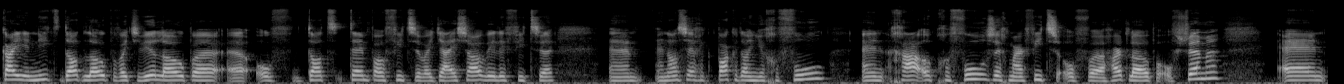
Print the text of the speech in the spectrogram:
kan je niet dat lopen wat je wil lopen of dat tempo fietsen wat jij zou willen fietsen. Um, en dan zeg ik, pak dan je gevoel en ga op gevoel zeg maar fietsen of uh, hardlopen of zwemmen. En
